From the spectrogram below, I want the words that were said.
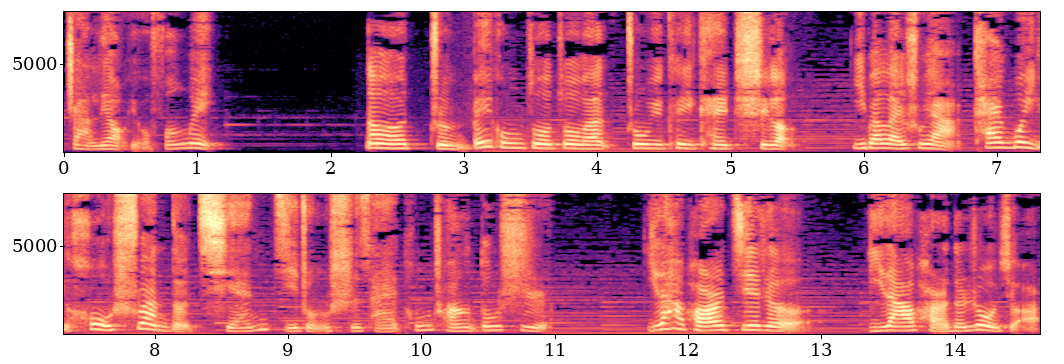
蘸料有风味。那准备工作做完，终于可以开吃了。一般来说呀，开锅以后涮的前几种食材，通常都是一大盘接着一大盘的肉卷儿。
